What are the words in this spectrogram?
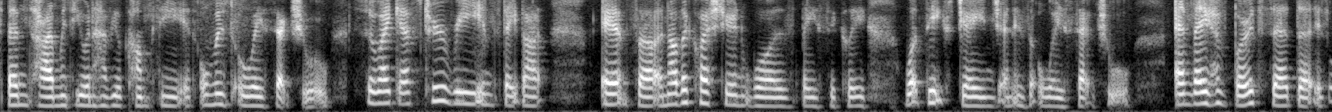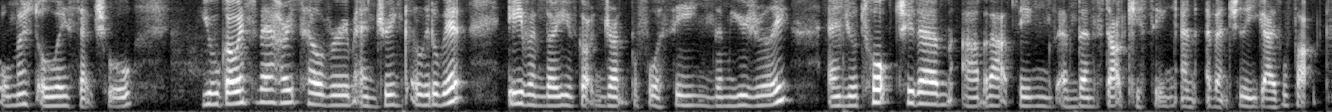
spend time with you and have your company. It's almost always sexual. So I guess to reinstate that answer, another question was basically, what's the exchange and is it always sexual? And they have both said that it's almost always sexual. You will go into their hotel room and drink a little bit, even though you've gotten drunk before seeing them usually. And you'll talk to them um, about things and then start kissing, and eventually you guys will fuck.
